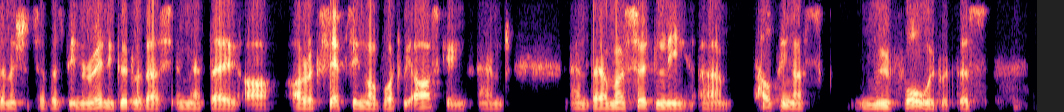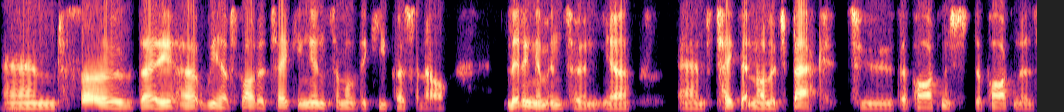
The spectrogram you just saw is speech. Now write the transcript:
Initiative has been really good with us in that they are, are accepting of what we're asking and and they are most certainly um, helping us move forward with this. And so they we have started taking in some of the key personnel, letting them intern here, and take that knowledge back to the partners, the partners,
